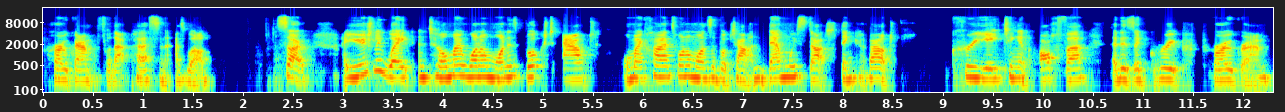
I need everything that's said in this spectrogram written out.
program for that person as well. So I usually wait until my one on one is booked out or my clients' one on ones are booked out. And then we start to think about creating an offer that is a group program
